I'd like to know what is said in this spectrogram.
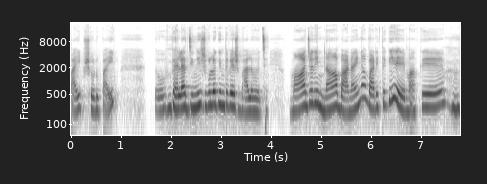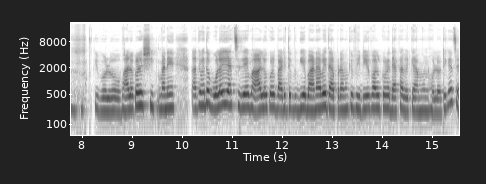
পাইপ, সরু পাইপ। তো বেলার জিনিসগুলো কিন্তু বেশ ভালো হয়েছে। মা যদি না বানায় না বাড়িতে গিয়ে, মাকে কি বলব, ভালো করে শিখ মানে কাকিমা তো বলেই যাচ্ছে যে ভালো করে বাড়িতে গিয়ে বানাবে, তারপর আমাকে ভিডিও কল করে দেখাবে কেমন হলো, ঠিক আছে?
